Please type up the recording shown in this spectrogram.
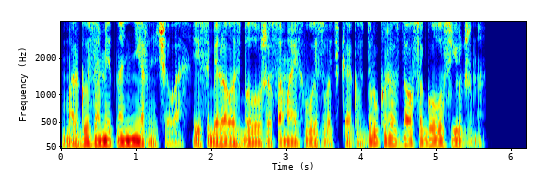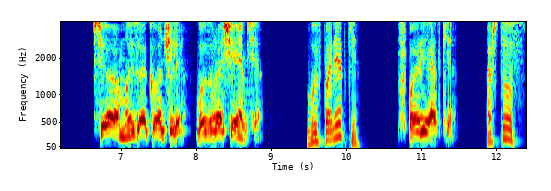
Марго заметно нервничала и собиралась было уже сама их вызвать, как вдруг раздался голос Юджина. «Все, мы закончили. Возвращаемся». «Вы в порядке?» «В порядке». «А что с...»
